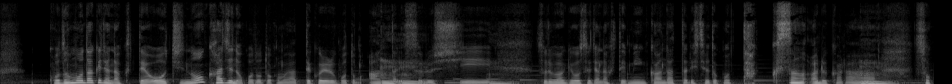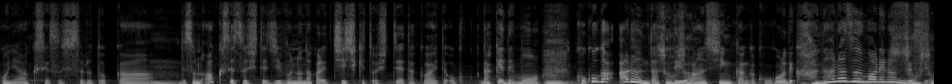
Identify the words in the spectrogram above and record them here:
子供だけじゃなくてお家の家事のこととかもやってくれることもあったりするし、うんそれは行政じゃなくて民間だったりしてるとこもたくさんあるから、うん。そこにアクセスするとか、うん。でそのアクセスして自分の中で知識として蓄えておくだけでもうん。ここがあるんだっていう安心感が心で必ず生まれるんですよ。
